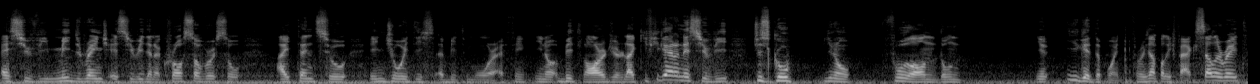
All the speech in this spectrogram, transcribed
SUV, mid-range SUV than a crossover, so I tend to enjoy this a bit more. I think, you know, a bit larger. Like if you get an SUV, just go, you know, full on, don't, you, know, you get the point. For example, if I accelerate,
